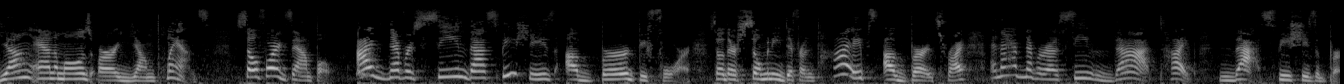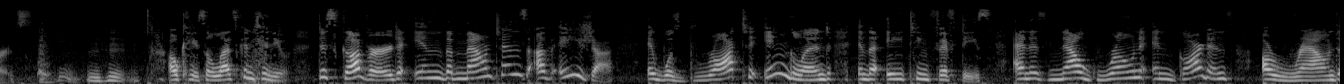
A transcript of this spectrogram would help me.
young animals or young plants. So for example, I've never seen that species of bird before. So there's so many different types of birds, right? And I have never seen that type, that species of birds. Mm -hmm. Okay, so let's continue. Discovered in the mountains of Asia. It was brought to England in the 1850s and is now grown in gardens around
